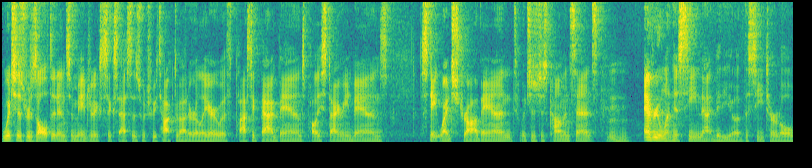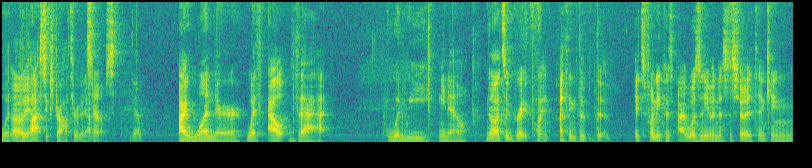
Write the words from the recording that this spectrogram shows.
which has resulted in some major successes, which we talked about earlier with plastic bag bans, polystyrene bans, statewide straw ban, which is just common sense. Mm-hmm. Everyone has seen that video of the sea turtle with Oh, the yeah. plastic straw through its Yeah. nose. Yep. I wonder without that, would we, you know, No, that's a great point. I think that the, it's funny because I wasn't even necessarily thinking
